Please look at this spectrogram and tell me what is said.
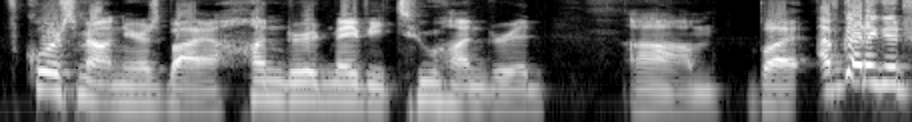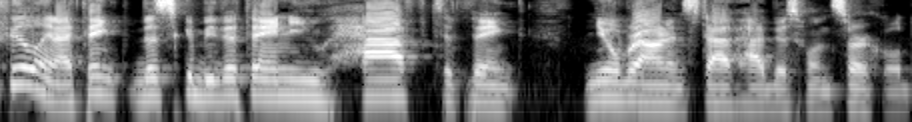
of course, Mountaineers by hundred, maybe two hundred. Um, but I've got a good feeling. I think this could be the thing you have to think Neal Brown and staff had this one circled.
